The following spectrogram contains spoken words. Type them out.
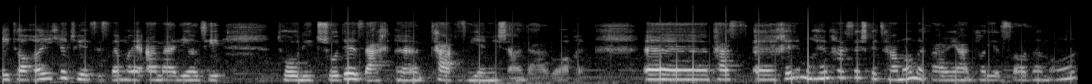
دیتا هایی که توی سیستم های عملیاتی تولید شده زخ... تغذیه میشن در واقع. پس خیلی مهم هستش که تمام فرایندهای سازمان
